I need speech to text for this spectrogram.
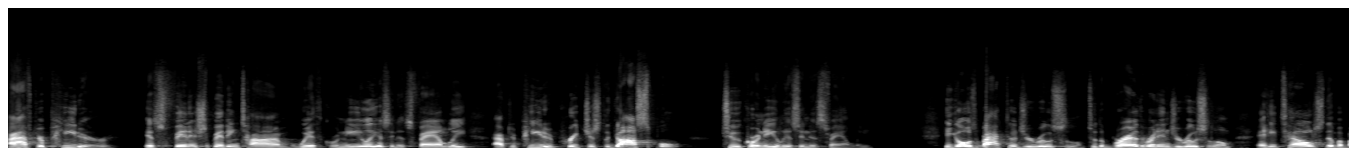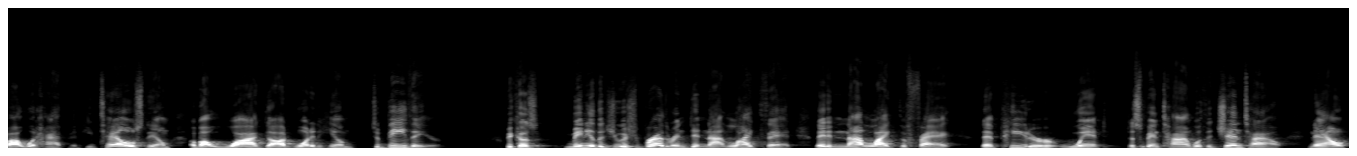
After Peter is finished spending time with Cornelius and his family, after Peter preaches the gospel to Cornelius and his family, he goes back to Jerusalem, to the brethren in Jerusalem, and he tells them about what happened. He tells them about why God wanted him to be there. Because many of the Jewish brethren did not like that. They did not like the fact that Peter went to spend time with a Gentile. Now,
